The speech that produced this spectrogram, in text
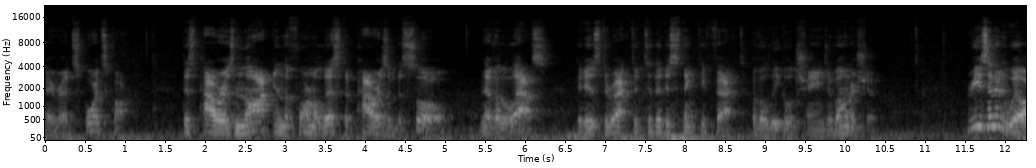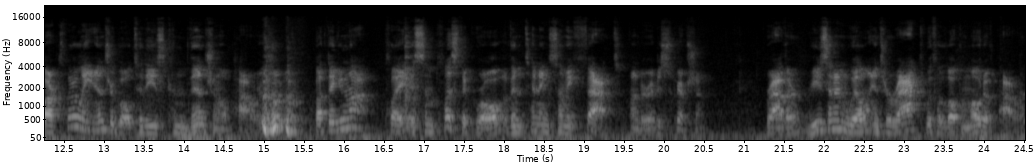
a red sports car. This power is not in the formal list of powers of the soul, nevertheless, it is directed to the distinct effect of a legal change of ownership. Reason and will are clearly integral to these conventional powers, but they do not play a simplistic role of intending some effect under a description. Rather, reason and will interact with a locomotive power.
